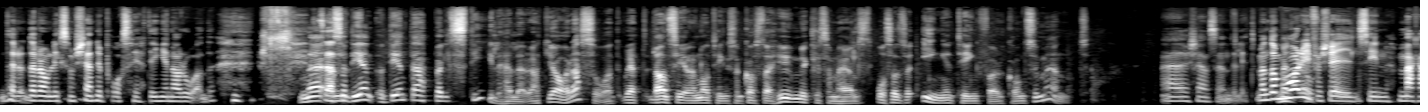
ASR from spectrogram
där, där de liksom känner på sig att ingen har råd. Nej, Sen- alltså det är, det är inte Apples stil heller att göra så. Att vet, lansera någonting som kostar hur mycket som helst och sen så ingenting för konsument. Eh, Det känns underligt. Men de Men- har i och för sig sin Mac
